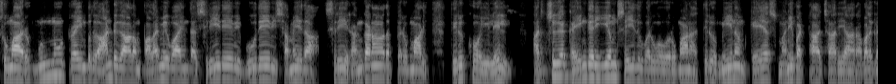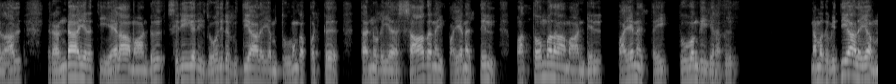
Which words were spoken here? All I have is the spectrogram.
சுமார் முன்னூற்று ஐம்பது ஆண்டு காலம் பழமை வாய்ந்த ஸ்ரீதேவி பூதேவி சமேதா ஸ்ரீ ரங்கநாத பெருமாள் திருக்கோயிலில் அர்ச்சுக கைங்கரியம் செய்து வருபவருமான திரு மீனம் கே. எஸ். மணிபட்டாச்சாரியார் அவர்களால் இரண்டாயிரத்தி ஏழாம் ஆண்டு ஸ்ரீகரி ஜோதிட வித்யாலயம் துவங்கப்பட்டு தன்னுடைய சாதனை பயணத்தில் பத்தொன்பதாம் ஆண்டில் பயணத்தை துவங்குகிறது. நமது வித்தியாலயம்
